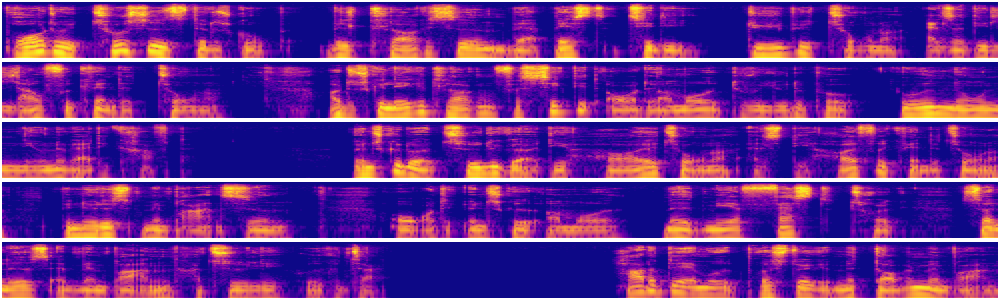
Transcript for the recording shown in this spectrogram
Bruger du et tosidigt stetoskop, vil klokkesiden være bedst til de dybe toner, altså de lavfrekvente toner, og du skal lægge klokken forsigtigt over det område, du vil lytte på, uden nogen nævneværdig kraft. Ønsker du at tydeliggøre de høje toner, altså de højfrekvente toner, benyttes membransiden over det ønskede område med et mere fast tryk, således at membranen har tydelig hudkontakt. Har du derimod et bryststykke med dobbeltmembran,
